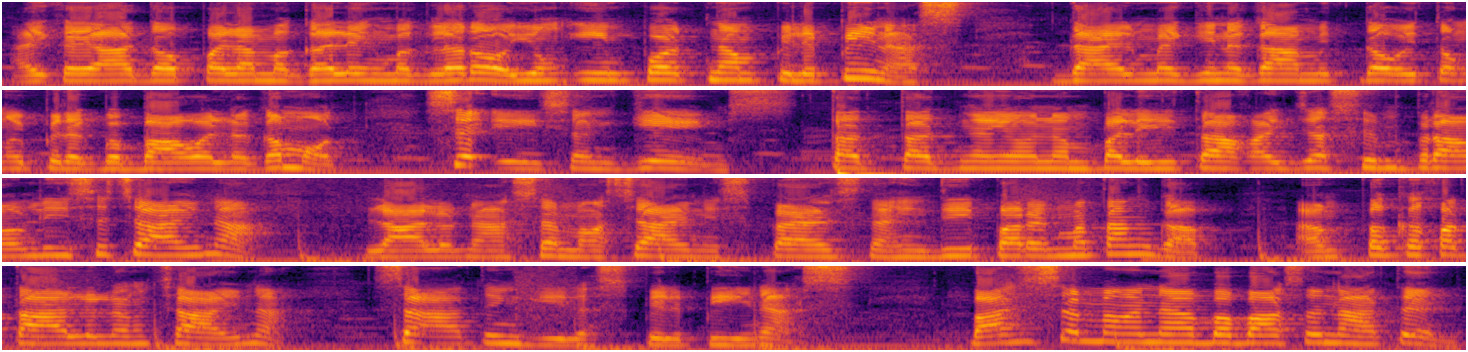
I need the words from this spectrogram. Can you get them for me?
ay kaya daw pala magaling maglaro yung import ng Pilipinas dahil may ginagamit daw itong ipinagbabawal na gamot sa Asian Games. Tad-tad ngayon ang balita kay Justin Brownlee sa China, lalo na sa mga Chinese fans na hindi pa rin matanggap ang pagkakatalo ng China sa ating Gilas Pilipinas. Base sa mga nababasa natin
